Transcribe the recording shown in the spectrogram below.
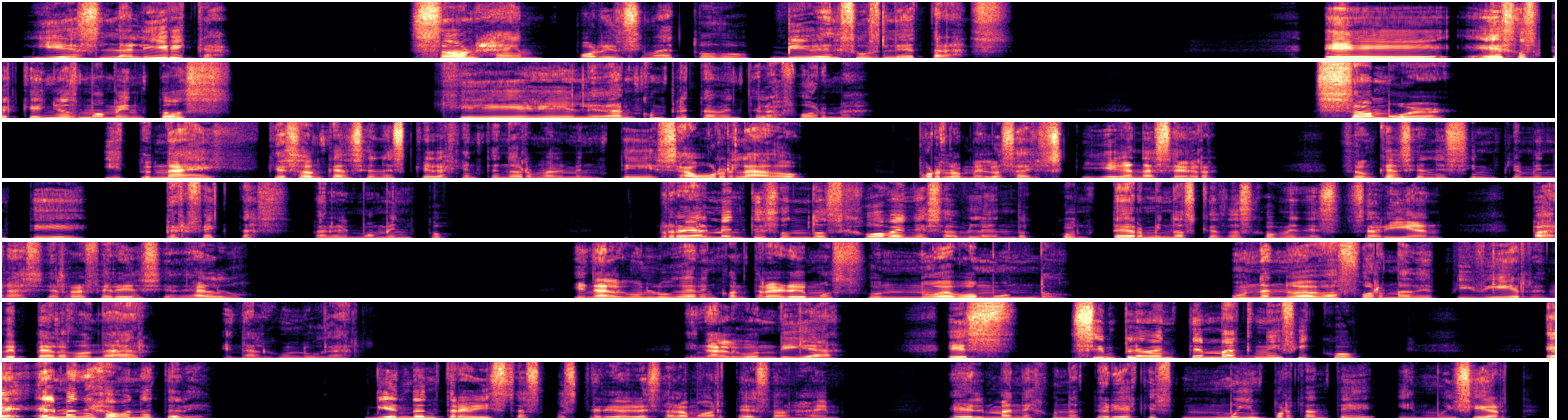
Y es la lírica. Sondheim, por encima de todo, vive en sus letras. Eh, esos pequeños momentos que le dan completamente la forma. Somewhere y Tonight, que son canciones que la gente normalmente se ha burlado por lo melosas que llegan a ser, son canciones simplemente perfectas para el momento. Realmente son dos jóvenes hablando con términos que dos jóvenes usarían para hacer referencia de algo. En algún lugar encontraremos un nuevo mundo, una nueva forma de vivir, de perdonar, en algún lugar, en algún día. Es simplemente magnífico. E, él manejaba una teoría. Viendo entrevistas posteriores a la muerte de Sondheim, él maneja una teoría que es muy importante y muy cierta.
